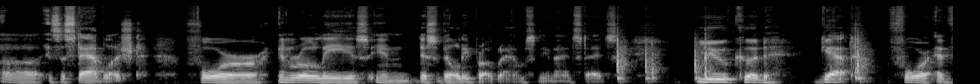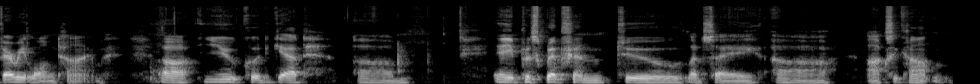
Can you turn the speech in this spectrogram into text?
uh, is established for enrollees in disability programs in the United States, you could get for a very long time. Uh, you could get um, a prescription to, let's say, uh, OxyContin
